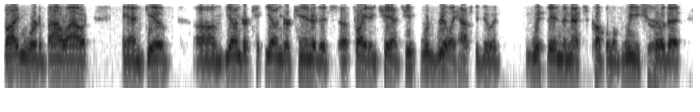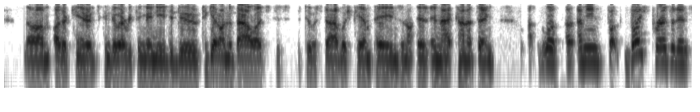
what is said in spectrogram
Biden were to bow out and give um, younger younger candidates a fighting chance, he would really have to do it within the next couple of weeks, sure. so that um, other candidates can do everything they need to do to get on the ballots, to, to establish campaigns, and, and, and that kind of thing. Look, I mean, vice presidents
